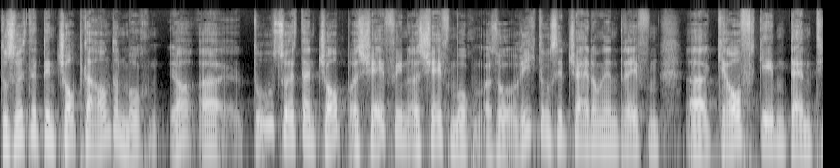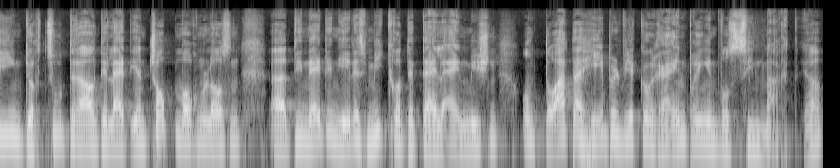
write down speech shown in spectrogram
Du sollst nicht den Job der anderen machen. Ja? Äh, du sollst deinen Job als Chefin, als Chef machen. Also Richtungsentscheidungen treffen, äh, Kraft geben deinem Team durch Zutrauen, die Leute ihren Job machen lassen, äh, die nicht in jedes Mikrodetail einmischen und dort eine Hebelwirkung reinbringen, wo es Sinn macht. Ja?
